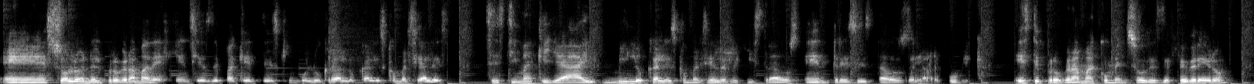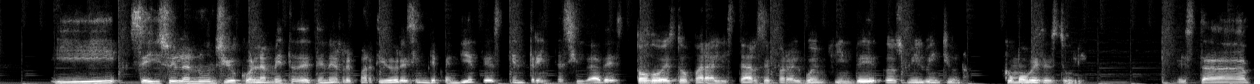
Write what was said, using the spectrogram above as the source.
eh, solo en el programa de agencias de paquetes que involucra locales comerciales, se estima que ya hay mil locales comerciales registrados en tres estados de la República. Este programa comenzó desde febrero y se hizo el anuncio con la meta de tener repartidores independientes en 30 ciudades, todo esto para alistarse para el buen fin de 2021. ¿Cómo ves esto, Uli? Está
